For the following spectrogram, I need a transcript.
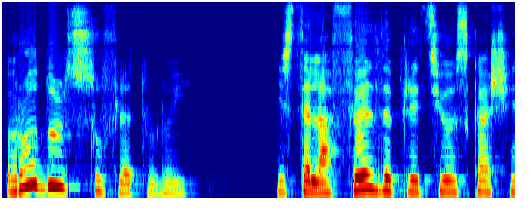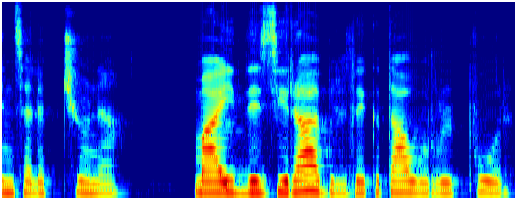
Rodul sufletului este la fel de prețios ca și înțelepciunea, mai dezirabil decât aurul pur.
